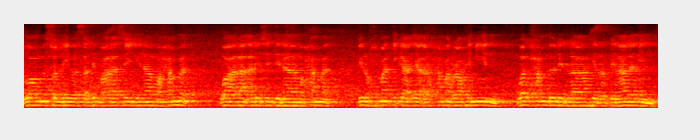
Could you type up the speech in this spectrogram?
Allahumma salli wa sallim ala sayyidina Muhammad wa ala ali sayyidina Muhammad birahmatika ya arhamar rahimin walhamdulillahi rabbil alamin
